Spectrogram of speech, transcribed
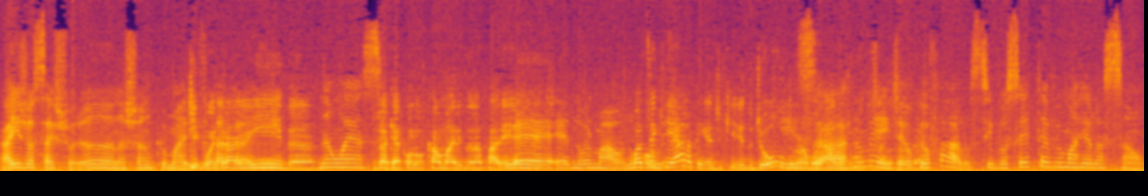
Aí já sai chorando, achando que o marido que foi tá traída. Não é assim. Já quer colocar o marido na parede. É, é normal. Pode come... ser que ela tenha adquirido de outro Exatamente, namorado. Exatamente, é o que eu falo. Se você teve uma relação,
